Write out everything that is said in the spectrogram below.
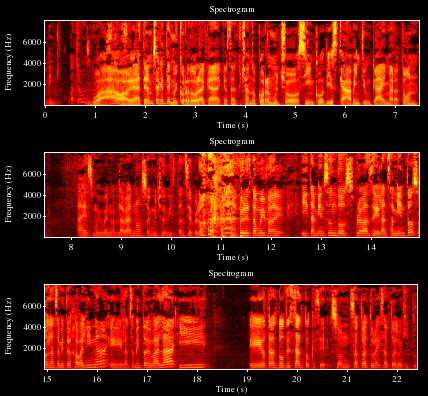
24. más o menos, Wow, ¿sabes? tiene mucha gente muy corredora acá que nos están escuchando. Corre mucho 5, 10K, 21K y maratón. Ah, es muy bueno. La verdad no soy mucho de distancia, pero, pero está muy padre. Y también son dos pruebas de lanzamiento. Son lanzamiento de jabalina, eh, lanzamiento de bala y eh, otras dos de salto que se, son salto de altura y salto de longitud.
